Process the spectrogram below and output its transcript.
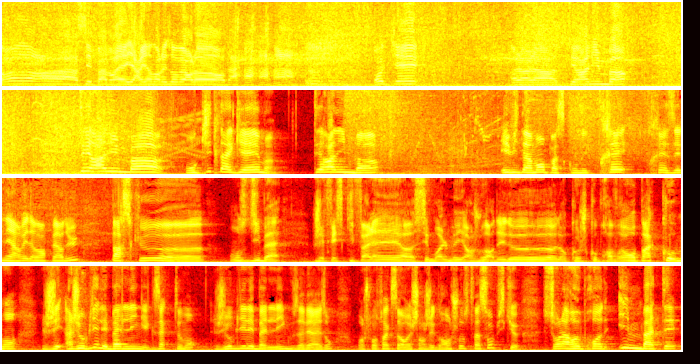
ah, C'est pas vrai, y a rien dans les overlords Ok Ah là là, Terranimba Terranimba On quitte la game Terranimba Évidemment parce qu'on est très très énervé d'avoir perdu parce que euh, on se dit, bah, j'ai fait ce qu'il fallait, euh, c'est moi le meilleur joueur des deux, euh, donc euh, je comprends vraiment pas comment. J'ai ah, j'ai oublié les banlings, exactement. J'ai oublié les banlings, vous avez raison. Bon, je pense pas que ça aurait changé grand chose de toute façon, puisque sur la reprod, il me battait,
